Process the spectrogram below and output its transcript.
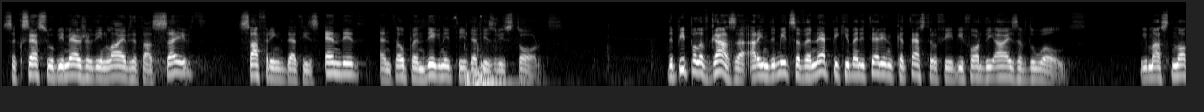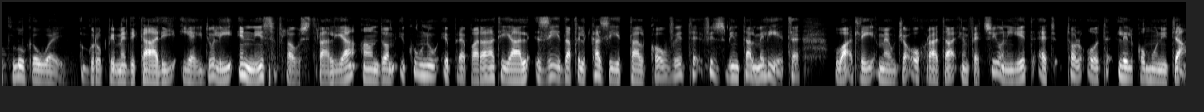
Success will be measured in lives that are saved, suffering that is ended and hope and dignity that is restored. The people of Gaza are in the midst of an epic humanitarian catastrophe before the eyes of the world. We must not look away. Gruppi medikali jgħidu li n-nies fl-Awstralja għandhom ikunu ppreparati għal żieda fil-każijiet tal-Covid fiż-żmien tal-Milied, waqt li mewġa oħra ta' infezzjonijiet qed tolqot lill-komunità.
